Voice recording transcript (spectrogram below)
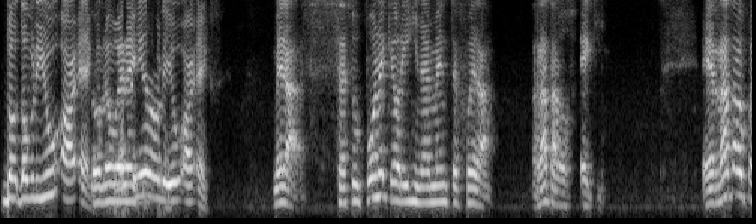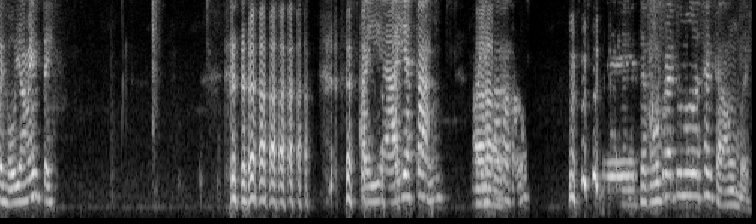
WRX. WRX. ¿Dónde viene WRX. Mira, se supone que originalmente fuera Rátalos X. El Rátalos, pues obviamente, ahí, ahí están. Ahí está Rátalos. Eh, te puedo traerte uno de cerca, hombre.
